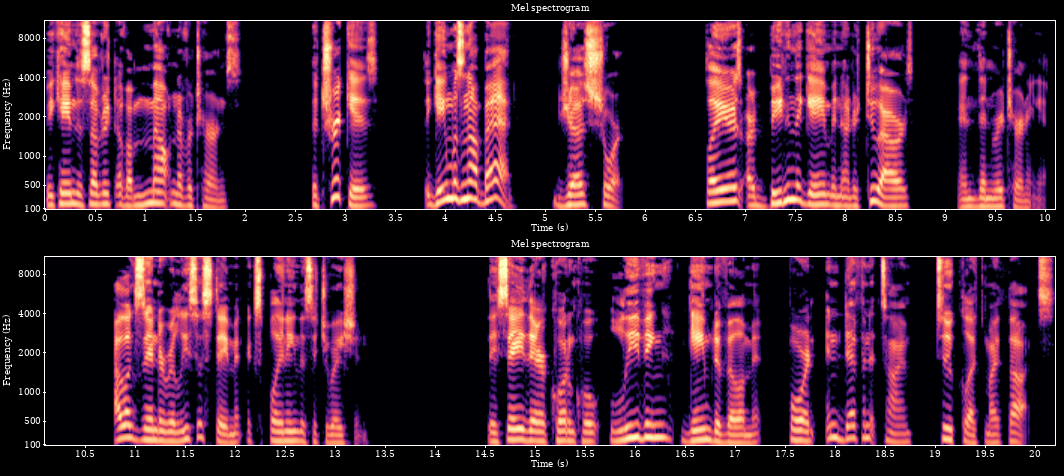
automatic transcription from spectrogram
became the subject of a mountain of returns. The trick is, the game was not bad, just short. Players are beating the game in under two hours and then returning it. Alexander released a statement explaining the situation. They say they're quote unquote leaving game development for an indefinite time to collect my thoughts.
